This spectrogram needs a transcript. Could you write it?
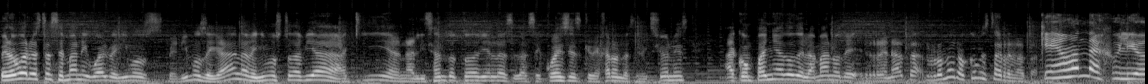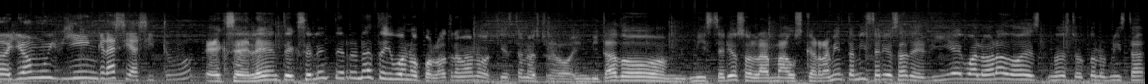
Pero bueno, esta semana igual venimos, venimos de gala, venimos todavía aquí analizando todavía las, las secuencias que dejaron las elecciones acompañado de la mano de Renata Romero. ¿Cómo estás, Renata? ¿Qué onda, Julio? Yo muy bien, gracias. ¿Y tú? Excelente, excelente, Renata. Y bueno, por la otra mano, aquí está nuestro invitado misterioso, la mouse herramienta misteriosa de Diego Alvarado, es nuestro columnista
